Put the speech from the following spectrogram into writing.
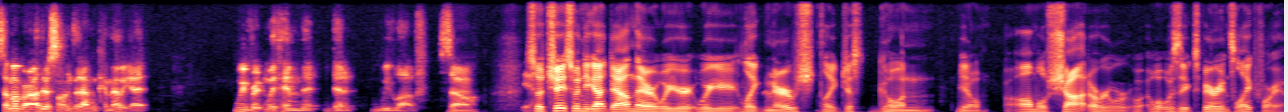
Some of our other songs that haven't come out yet, we've written with him that that we love. So. Right. Yeah. So Chase, when you got down there, were you were you like nerves, like just going, you know, almost shot, or, or what was the experience like for you?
